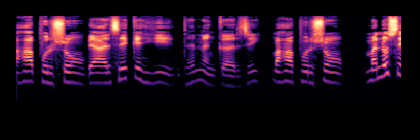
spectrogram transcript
महापुरुषों, प्यार से कहिए धनंकर जी महापुरुषों मनुष्य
